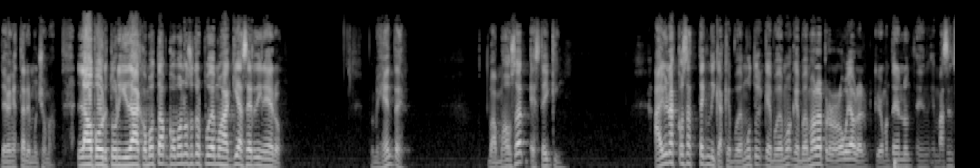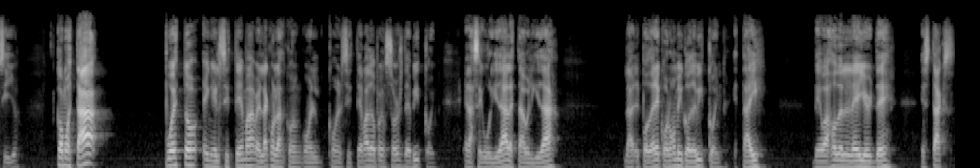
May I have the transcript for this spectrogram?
deben estar en mucho más. La oportunidad, ¿cómo, cómo nosotros podemos aquí hacer dinero? Pues mi gente, vamos a usar staking. Hay unas cosas técnicas que podemos, que podemos, que podemos hablar, pero no lo voy a hablar, quiero mantenerlo en más sencillo. Como está puesto en el sistema, ¿verdad? Con, el, sistema de open source de Bitcoin. La seguridad, la estabilidad, el poder económico de Bitcoin está ahí, debajo del layer de stacks,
